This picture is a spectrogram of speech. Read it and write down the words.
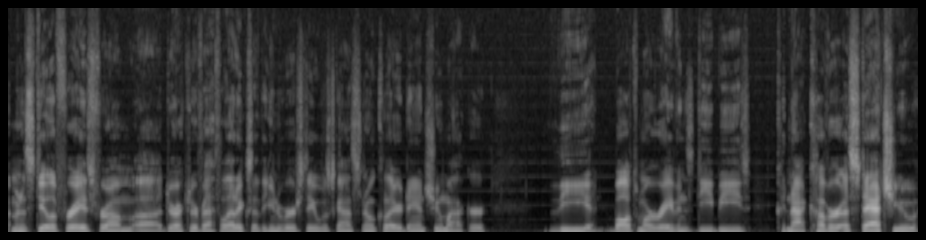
I'm going to steal a phrase from uh, director of athletics at the University of Wisconsin Eau Claire, Dan Schumacher. The Baltimore Ravens DBs could not cover a statue.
